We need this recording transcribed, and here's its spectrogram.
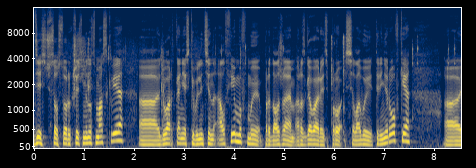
10 часов 46 минут в Москве. А, Эдуард Коневский, Валентин Алфимов. Мы продолжаем разговаривать про силовые тренировки. А,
